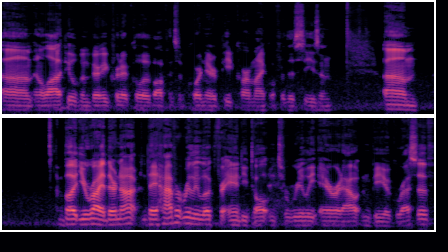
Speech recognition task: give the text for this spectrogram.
um, and a lot of people have been very critical of offensive coordinator Pete Carmichael for this season. Um, but you're right; they're not. They haven't really looked for Andy Dalton to really air it out and be aggressive.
